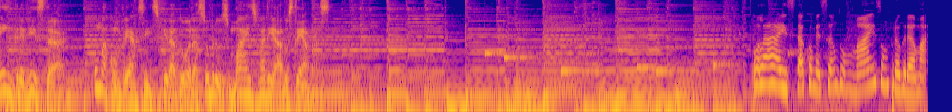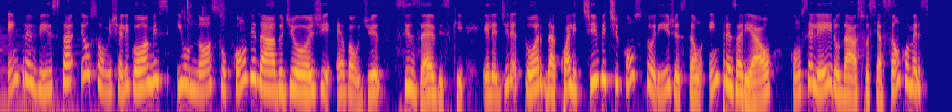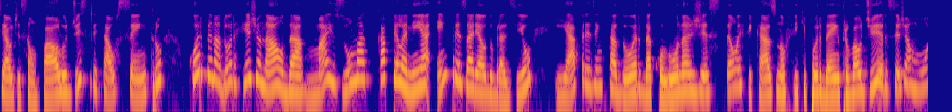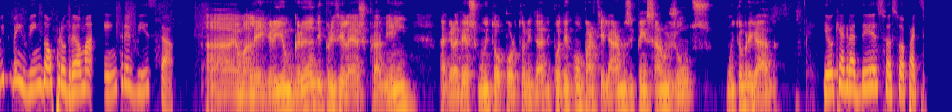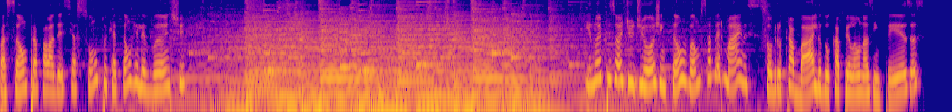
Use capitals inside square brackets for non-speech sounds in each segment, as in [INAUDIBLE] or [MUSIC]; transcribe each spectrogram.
Entrevista. Uma conversa inspiradora sobre os mais variados temas. Olá, está começando mais um programa Entrevista. Eu sou Michele Gomes e o nosso convidado de hoje é Valdir Cizevski. Ele é diretor da Qualitivity Consultoria e Gestão Empresarial, conselheiro da Associação Comercial de São Paulo, Distrital Centro, coordenador regional da Mais Uma Capelania Empresarial do Brasil e apresentador da coluna Gestão Eficaz no Fique por Dentro. Valdir, seja muito bem-vindo ao programa Entrevista. Ah, é uma alegria, um grande privilégio para mim. Agradeço muito a oportunidade de poder compartilharmos e pensarmos juntos. Muito obrigado. Eu que agradeço a sua participação para falar desse assunto que é tão relevante. E no episódio de hoje, então, vamos saber mais sobre o trabalho do capelão nas empresas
